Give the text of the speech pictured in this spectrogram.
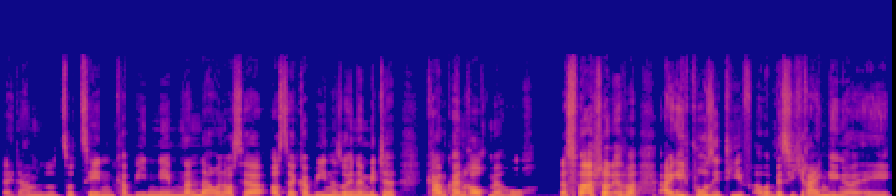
ey, da haben so, so zehn Kabinen nebeneinander und aus der, aus der Kabine so in der Mitte kam kein Rauch mehr hoch. Das war schon erstmal eigentlich positiv, aber bis ich reinging, ey,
